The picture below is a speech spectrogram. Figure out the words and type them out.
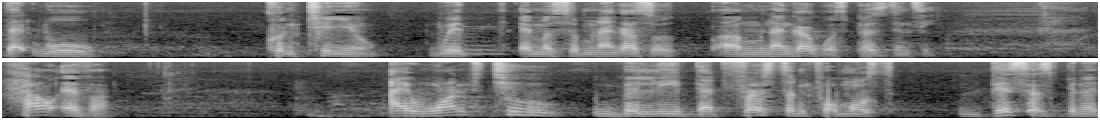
that will continue with mm -hmm. Emmerson Mnangagwa's, uh, Mnangagwa's presidency. However, I want to believe that first and foremost, this has been a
